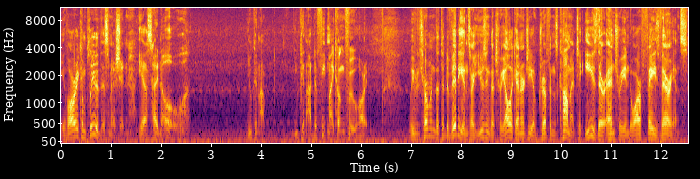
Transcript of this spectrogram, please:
You've already completed this mission. Yes, I know. You cannot... You cannot defeat my kung fu. Alright. We've determined that the Devidians are using the triolic energy of Driffin's comet to ease their entry into our phase variance.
